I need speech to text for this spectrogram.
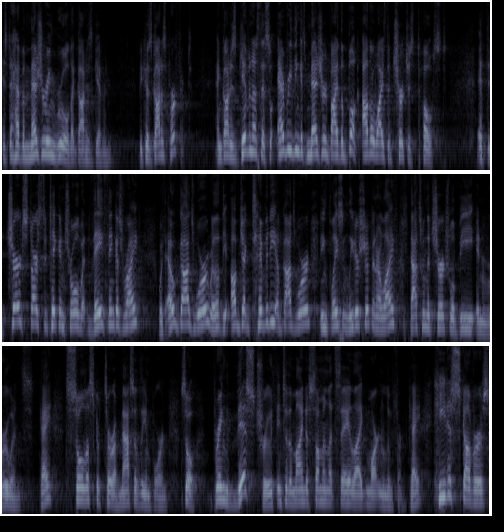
is to have a measuring rule that God has given because God is perfect. And God has given us this. So everything gets measured by the book. Otherwise, the church is toast. If the church starts to take control of what they think is right, without God's word, without the objectivity of God's word being placed in leadership in our life, that's when the church will be in ruins. Okay? Sola scriptura, massively important. So, bring this truth into the mind of someone, let's say, like Martin Luther. Okay? He discovers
